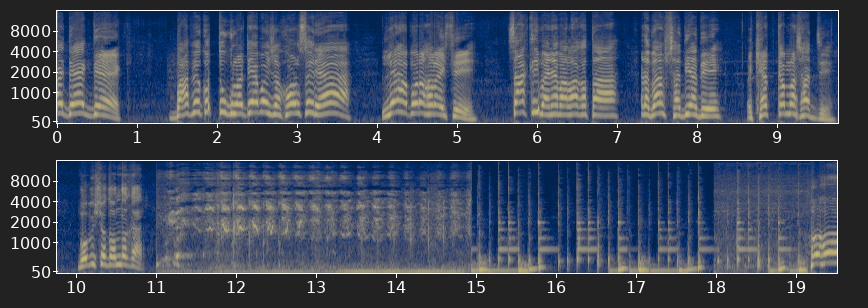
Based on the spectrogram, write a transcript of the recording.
এই দেখ দেখ। বাপে কতগুলা টিয়া পয়সা খরচ রে লেহা পড়া হারাইছে। চাকরি পাই না বালা কথা। এটা ব্যবসা দিয়া দে। ওই খেত কামলা সাহায্যে ভবিষ্যৎ অন্ধকার। হো হো,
